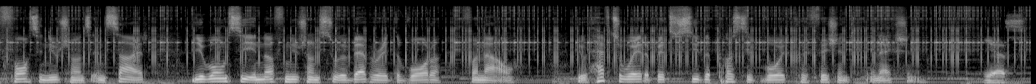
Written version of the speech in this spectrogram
40 neutrons inside, you won't see enough neutrons to evaporate the water for now. You'll have to wait a bit to see the positive void coefficient in action. Yes.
